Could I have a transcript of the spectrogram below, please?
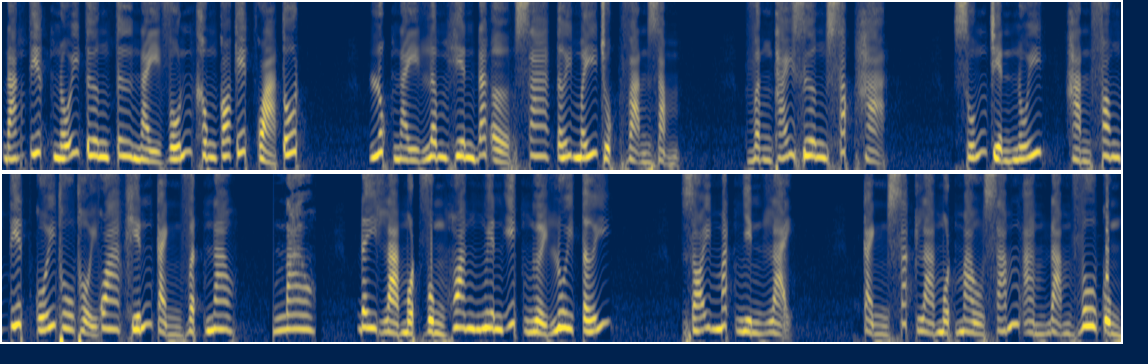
Đáng tiếc nỗi tương tư này vốn không có kết quả tốt. Lúc này Lâm Hiên đã ở xa tới mấy chục vạn dặm. Vầng Thái Dương sắp hạ. Xuống triển núi, Hàn Phong tiết cuối thu thổi qua khiến cảnh vật nao. Nao, đây là một vùng hoang nguyên ít người lui tới. Dõi mắt nhìn lại. Cảnh sắc là một màu xám ảm đạm vô cùng.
